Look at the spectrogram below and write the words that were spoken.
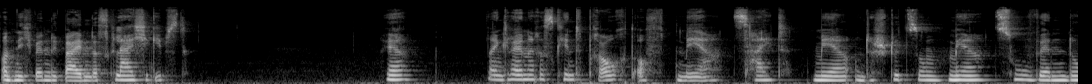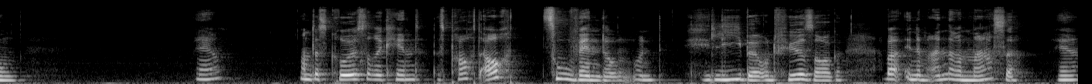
Und nicht, wenn du beiden das Gleiche gibst. Ja, ein kleineres Kind braucht oft mehr Zeit, mehr Unterstützung, mehr Zuwendung. Ja? Und das größere Kind, das braucht auch Zuwendung und Liebe und Fürsorge, aber in einem anderen Maße. Ja?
